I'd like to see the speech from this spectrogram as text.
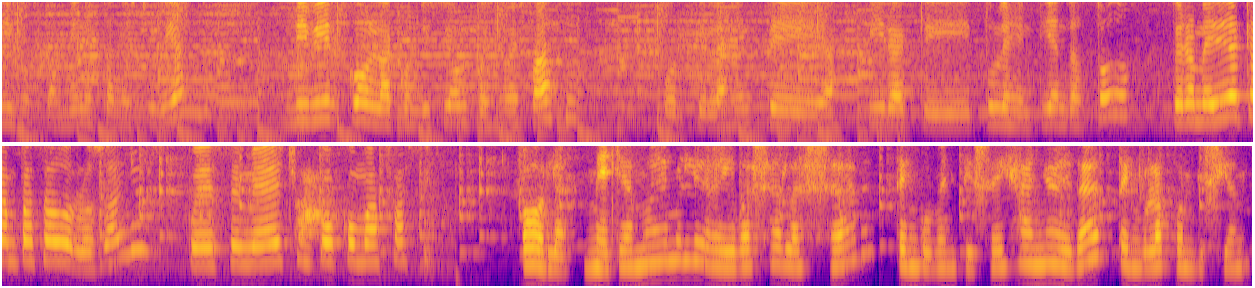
hijos también están estudiando vivir con la condición pues no es fácil porque la gente aspira que tú les entiendas todo, pero a medida que han pasado los años pues se me ha hecho un poco más fácil. Hola, me llamo Emily Rivas Salazar, tengo 26 años de edad, tengo la condición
